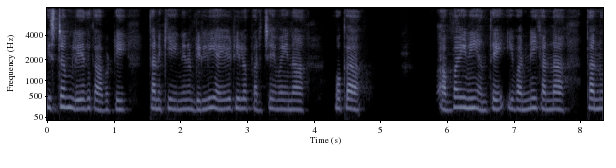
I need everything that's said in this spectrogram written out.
ఇష్టం లేదు కాబట్టి. తనకి నేను ఢిల్లీ ఐఐటిలో పరిచయమైన ఒక అబ్బాయిని అంతే. ఇవన్నీ కన్నా తను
